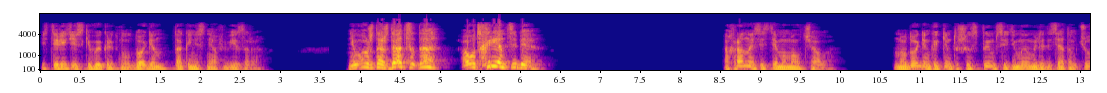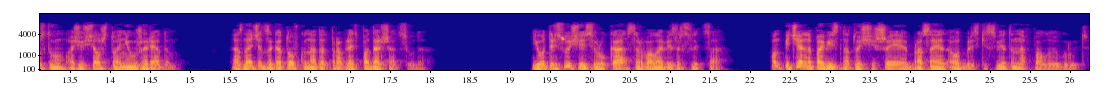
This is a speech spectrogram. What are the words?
Истерически выкрикнул Догин, так и не сняв визора. «Не можешь дождаться, да? А вот хрен тебе!» Охранная система молчала. Но Догин каким-то шестым, седьмым или десятым чувством ощущал, что они уже рядом. А значит, заготовку надо отправлять подальше отсюда. Его трясущаяся рука сорвала визор с лица. Он печально повис на тощей шее, бросая отблески света на впалую грудь.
